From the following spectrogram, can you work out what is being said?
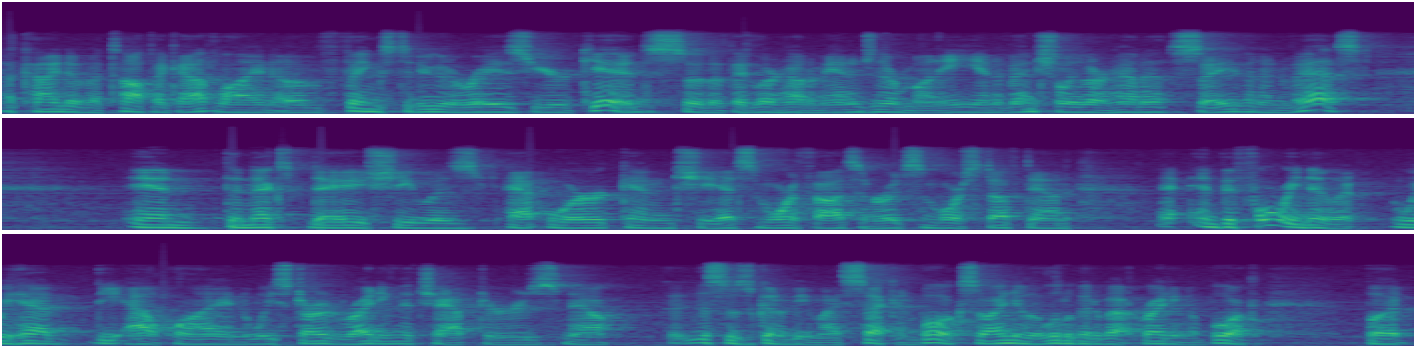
a kind of a topic outline of things to do to raise your kids so that they learn how to manage their money and eventually learn how to save and invest. And the next day she was at work and she had some more thoughts and wrote some more stuff down. And before we knew it, we had the outline. We started writing the chapters. Now, this was going to be my second book, so I knew a little bit about writing a book, but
